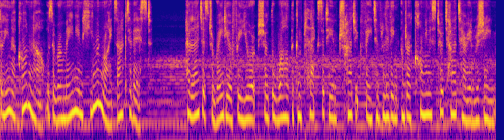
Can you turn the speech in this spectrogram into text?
Doina Cornea was a Romanian human rights activist. Her letters to Radio Free Europe showed the world the complexity and tragic fate of living under a communist totalitarian regime.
